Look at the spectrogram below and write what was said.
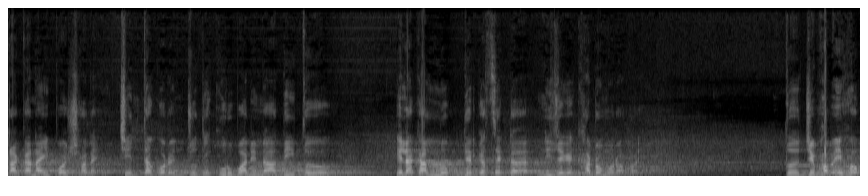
টাকা নাই, পয়সা নাই, চিন্তা করেন যদি কুরবানি না দিই তো এলাকার লোকদের কাছে একটা নিজেকে খাটো মরা হয়। তো যেভাবেই হোক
